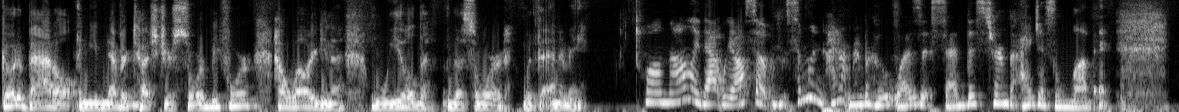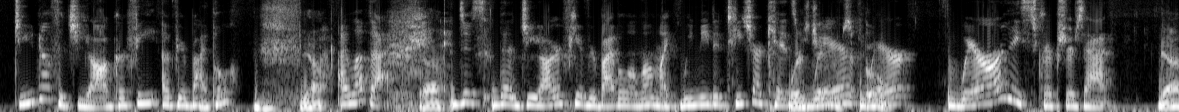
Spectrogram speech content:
go to battle and you've never touched your sword before, how well are you going to wield the sword with the enemy? Well, not only that, we also, someone, I don't remember who it was that said this term, but I just love it. Do you know the geography of your Bible? Yeah. I love that. Yeah. Just the geography of your Bible alone. Like we need to teach our kids Where's where where where are these scriptures at? Yeah.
